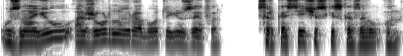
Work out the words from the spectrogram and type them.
«Узнаю ажурную работу Юзефа», — саркастически сказал он.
